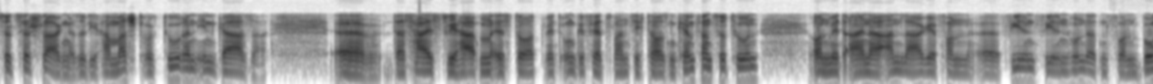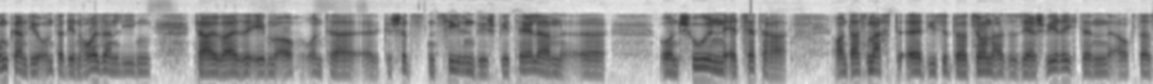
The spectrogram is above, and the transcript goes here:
zu zerschlagen, also die Hamas-Strukturen in Gaza. Äh, das heißt, wir haben es dort mit ungefähr 20.000 Kämpfern zu tun und mit einer Anlage von äh, vielen, vielen Hunderten von Bunkern, die unter den Häusern liegen, teilweise eben auch unter äh, geschützten Zielen wie Spitälern und Schulen etc. Und das macht äh, die Situation also sehr schwierig, denn auch das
